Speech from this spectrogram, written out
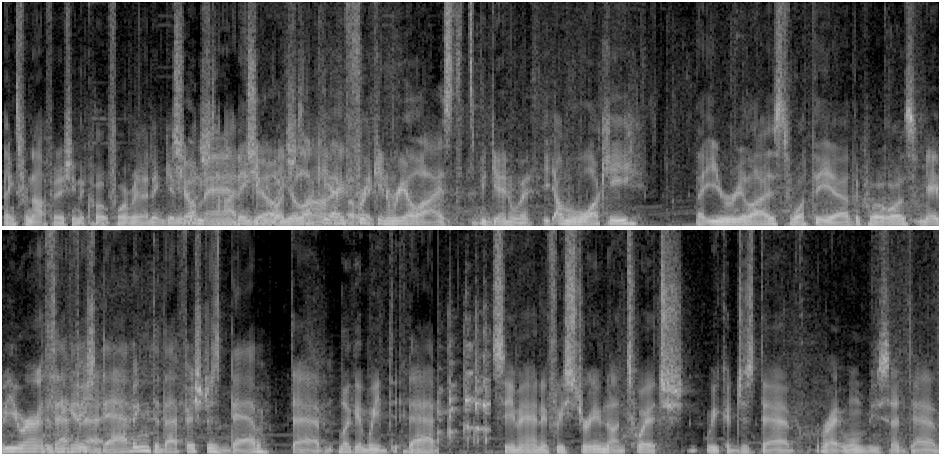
Thanks for not finishing the quote for me. I didn't give you Chill, much man. time. I didn't chill. give you much You're lucky time, I but, like, freaking realized to begin with. I'm lucky that you realized what the uh, the quote was. Maybe you weren't Is that fish dabbing? Did that fish just dab? Dab. Look at we did. Dab. See, man, if we streamed on Twitch, we could just dab right when you said dab.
